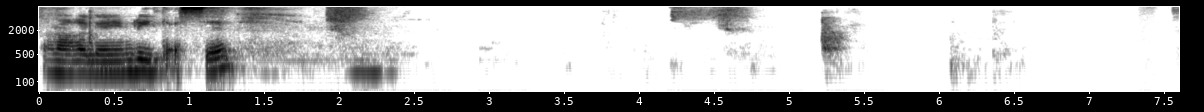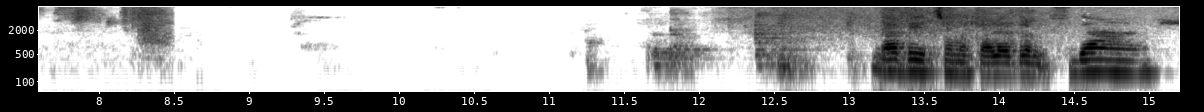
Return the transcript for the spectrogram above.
כמה רגעים להתאסף. להביא את תשומת הלב למפגש.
